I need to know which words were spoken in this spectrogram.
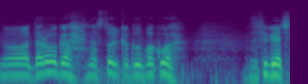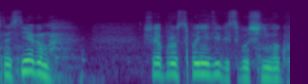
Но дорога настолько глубоко зафигачена снегом, что я просто по ней двигаться больше не могу.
